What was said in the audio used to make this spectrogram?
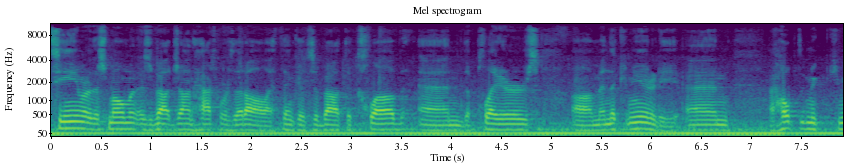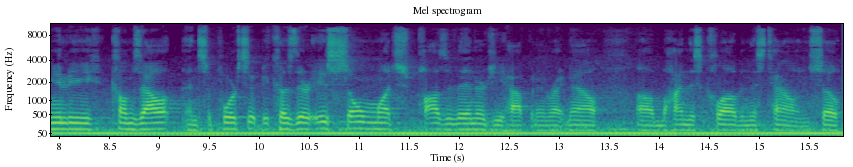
team or this moment is about John Hackworth at all. I think it's about the club and the players um, and the community. And I hope the community comes out and supports it because there is so much positive energy happening right now um, behind this club in this town. So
